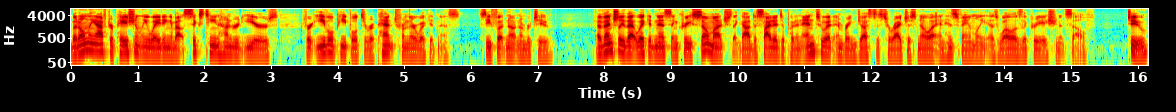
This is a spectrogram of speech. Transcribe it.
but only after patiently waiting about 1600 years for evil people to repent from their wickedness. See footnote number 2. Eventually, that wickedness increased so much that God decided to put an end to it and bring justice to righteous Noah and his family, as well as the creation itself. 2.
